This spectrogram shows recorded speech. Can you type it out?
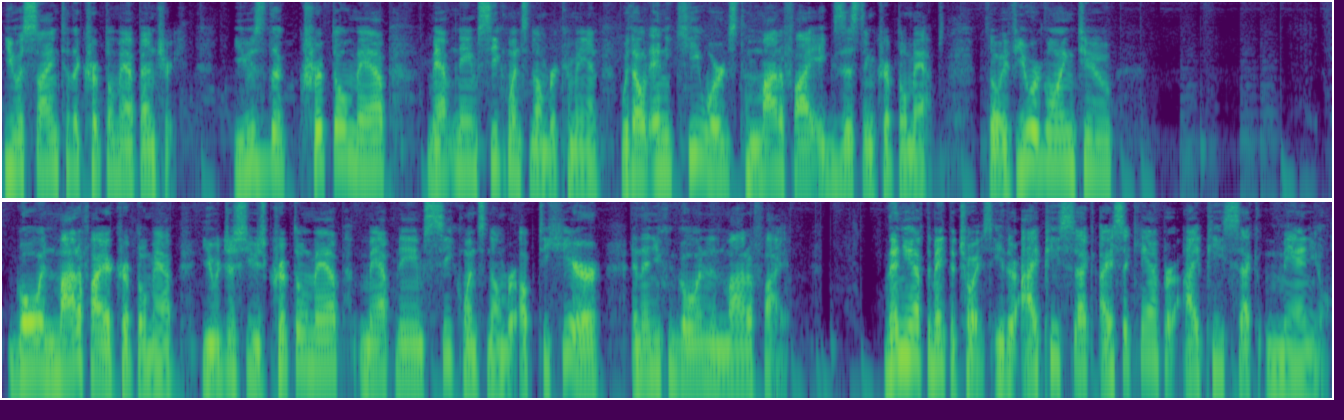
you assign to the crypto map entry. Use the crypto map map name sequence number command without any keywords to modify existing crypto maps. So if you were going to go and modify a crypto map, you would just use crypto map map name sequence number up to here, and then you can go in and modify it. Then you have to make the choice either IPsec ISAKMP or IPsec manual.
